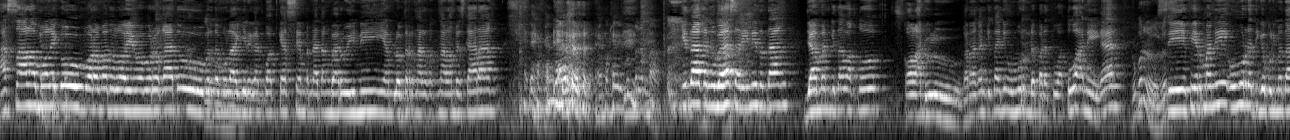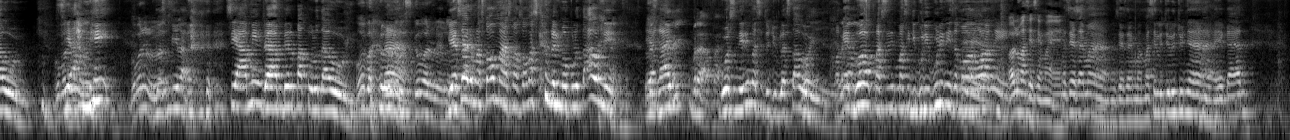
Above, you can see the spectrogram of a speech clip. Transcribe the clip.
Assalamualaikum warahmatullahi wabarakatuh Bertemu lagi dengan podcast yang pendatang baru ini Yang belum terkenal-terkenal sampai sekarang terkenal? Kita akan ngebahas hari ini tentang Zaman kita waktu sekolah dulu Karena kan kita ini umur udah pada tua-tua nih kan Gue baru lulus. Si Firman nih umur udah 35 tahun Gua Si. Ami Gue baru lulus. 29 Si Ami udah hampir 40 tahun Gue baru Nah, lulus. Gue baru lulus. Biasa ada Mas Thomas Mas Thomas kan udah 50 tahun nih Ya Ya kan sendiri berapa? gue sendiri masih 17 tahun Oh iya. makanya gue masih masih dibully-bully nih sama Iya. orang-orang nih Oh lu masih SMA ya? masih SMA masih SMA masih lucu-lucunya ya kan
